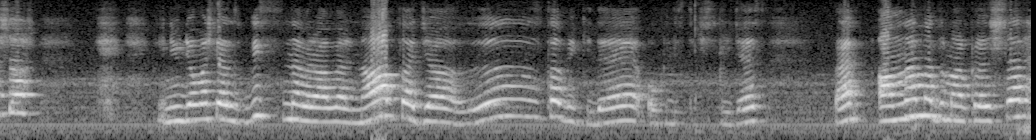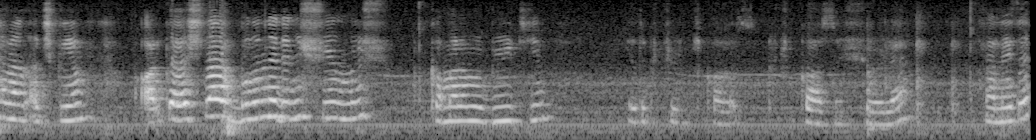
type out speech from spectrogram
arkadaşlar. Yeni videoma hoş geldiniz. Biz sizinle beraber ne yapacağız? Tabii ki de okulistik işleyeceğiz. Ben anlamadım arkadaşlar. Hemen açıklayayım. Arkadaşlar bunun nedeni şuymuş. Kameramı büyüteyim. Ya da küçük kalsın. Küçük kalsın şöyle. Ha, neyse.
